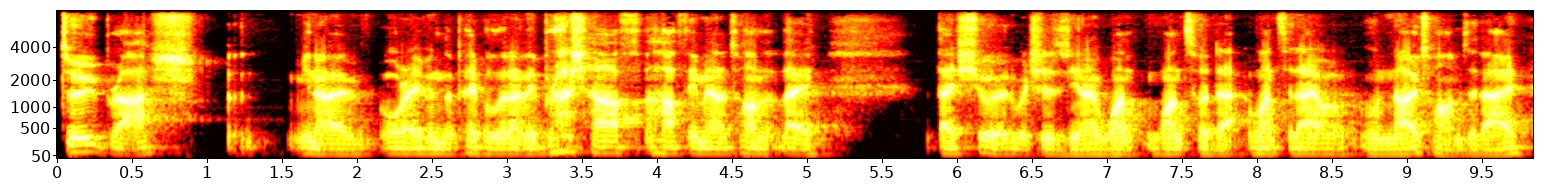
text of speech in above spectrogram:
do brush, you know, or even the people that only brush half half the amount of time that they they should, which is you know one, once a day, once a day or, or no times a day,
